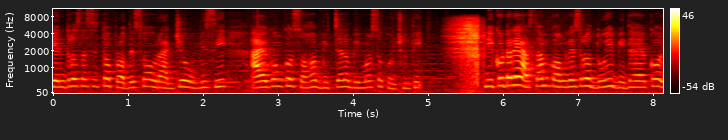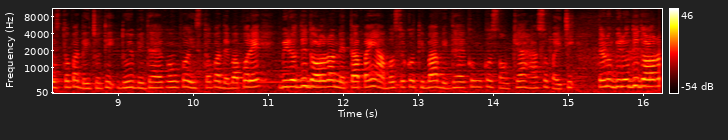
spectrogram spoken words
କେନ୍ଦ୍ରଶାସିତ ପ୍ରଦେଶ ଓ ରାଜ୍ୟ ଓବିସି ଆୟୋଗଙ୍କ ସହ ବିଚାର ବିମର୍ଶ କରୁଛନ୍ତି। ନିକଟରେ ଆସାମ କଂଗ୍ରେସର ଦୁଇ ବିଧାୟକ ଇସ୍ତଫା ଦେଇଛନ୍ତି। ଦୁଇ ବିଧାୟକଙ୍କ ଇସ୍ତଫା ଦେବା ପରେ ବିରୋଧୀ ଦଳର ନେତା ପାଇଁ ଆବଶ୍ୟକ ଥିବା ବିଧାୟକଙ୍କ ସଂଖ୍ୟା ହ୍ରାସ ପାଇଛି। ତେଣୁ ବିରୋଧୀ ଦଳର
